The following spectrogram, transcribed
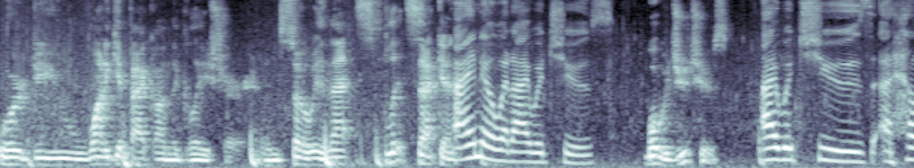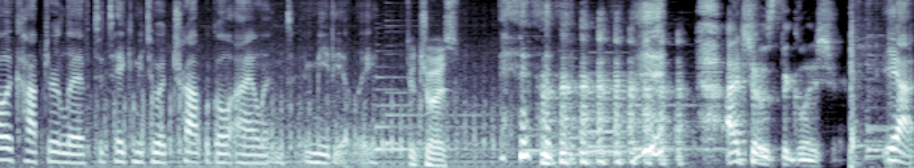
or do you want to get back on the glacier? And so in that split second, I know what I would choose. what would you choose? I would choose a helicopter lift to take me to a tropical island immediately. Good choice. I chose the glacier. Yeah,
